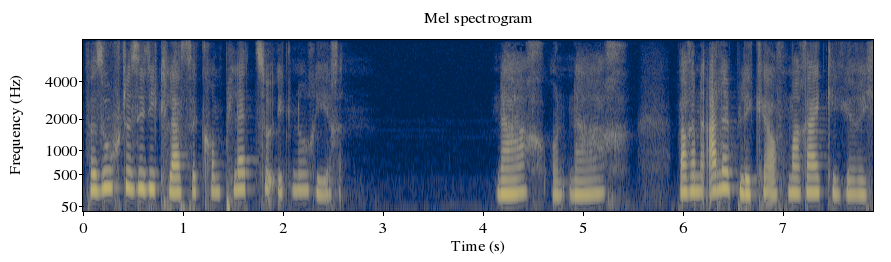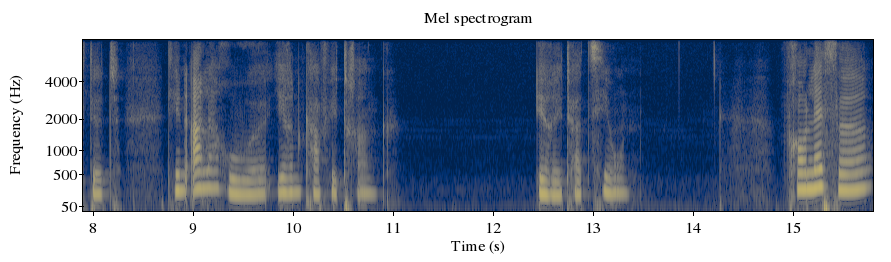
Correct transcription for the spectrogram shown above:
versuchte sie die Klasse komplett zu ignorieren. Nach und nach waren alle Blicke auf Mareike gerichtet, die in aller Ruhe ihren Kaffee trank. Irritation. Frau Lesse,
